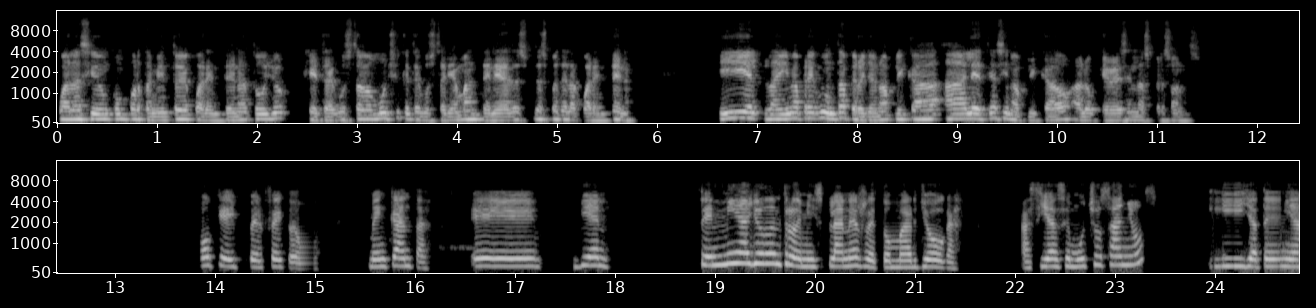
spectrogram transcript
¿Cuál ha sido un comportamiento de cuarentena tuyo que te ha gustado mucho y que te gustaría mantener después de la cuarentena? Y la misma pregunta, pero ya no aplicada a Aletia, sino aplicado a lo que ves en las personas. Ok, perfecto. Me encanta. Eh, bien, tenía yo dentro de mis planes retomar yoga. hacía hace muchos años y ya tenía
